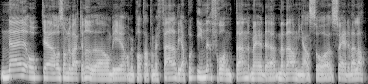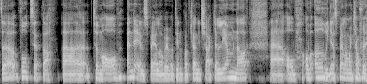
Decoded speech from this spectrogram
Nej, och, eh, och som det verkar nu, eh, om vi, om vi pratar att de är färdiga på infronten med, eh, med värvningar så, så är det väl att uh, fortsätta uh, tömma av en del spelare. Vi har varit inne på att Granit Xhaka lämnar. Uh, av, av övriga spelare man kanske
